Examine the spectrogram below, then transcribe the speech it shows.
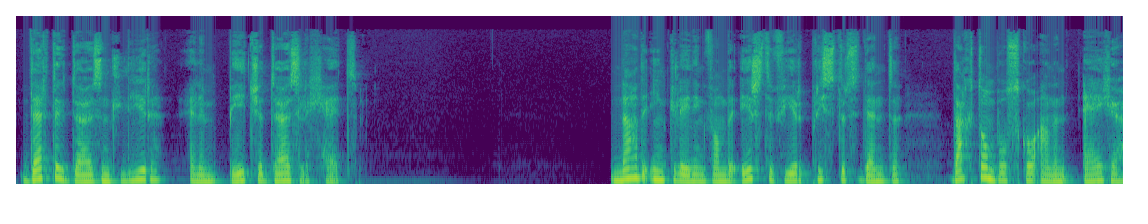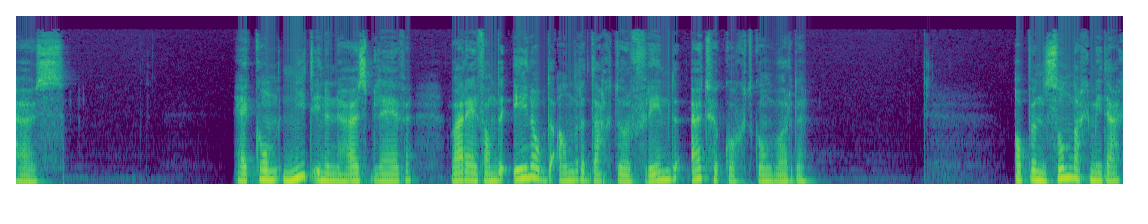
Dertigduizend lieren en een beetje duizeligheid. Na de inkleding van de eerste vier priesterstudenten dacht Don Bosco aan een eigen huis. Hij kon niet in een huis blijven waar hij van de ene op de andere dag door vreemden uitgekocht kon worden. Op een zondagmiddag,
